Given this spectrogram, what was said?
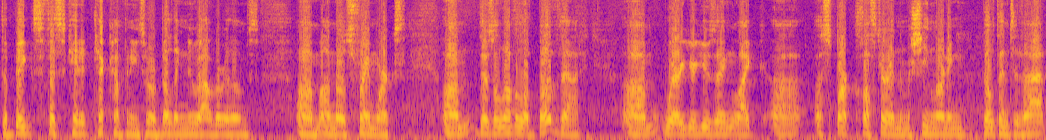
the big sophisticated tech companies who are building new algorithms um, on those frameworks. Um, there's a level above that um, where you're using like uh, a Spark cluster and the machine learning built into that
